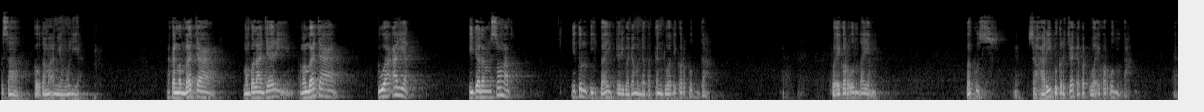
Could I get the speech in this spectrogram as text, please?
besar, keutamaan yang mulia. Akan membaca, mempelajari, membaca dua ayat di dalam sholat itu lebih baik daripada mendapatkan dua ekor unta. Dua ekor unta yang bagus. Sehari bekerja dapat dua ekor unta. Ya.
